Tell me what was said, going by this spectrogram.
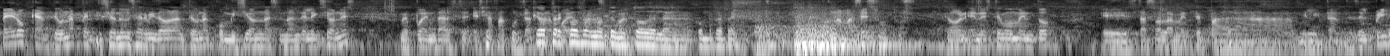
pero que ante una petición de un servidor, ante una Comisión Nacional de Elecciones, me pueden dar este, esta facultad. ¿Qué otra cosa no te gustó de la convocatoria? Pues nada más eso, pues, que en este momento eh, está solamente para militantes del PRI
